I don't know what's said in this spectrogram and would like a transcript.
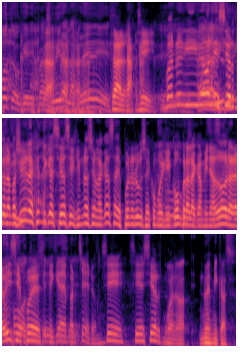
foto que para subir a las redes. Claro, sí. Eh, bueno, para igual es cierto, la mayoría de la gente que hace, hace gimnasio en la casa después no lo usa, es como No el que compra la caminadora, la bici fotos, después. Sí, te sí, queda de sí. perchero. Sí, sí, es cierto. Bueno, no es mi caso.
